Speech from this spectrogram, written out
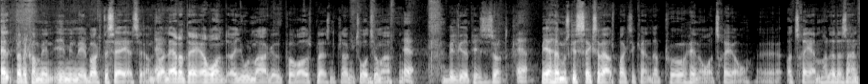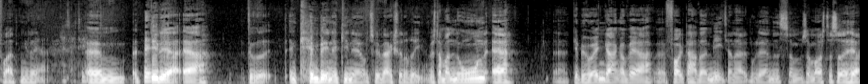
Alt, hvad der kom ind i min mailbox, det sagde jeg ja til. Om det var nat og dag og rundt og julemarkedet på Rådhuspladsen kl. 22 om aftenen, Ja. hvilket er pisse sundt. Ja. Men jeg havde måske seks erhvervspraktikanter på hen over tre år, øh, og tre af dem har lavet deres egen forretning i dag. Ja. Øhm, det der er du ved, en kæmpe energinerve til iværksætteri. Hvis der var nogen af, det behøver ikke engang at være øh, folk, der har været i medierne og alt muligt andet, som, som os, der sidder her.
